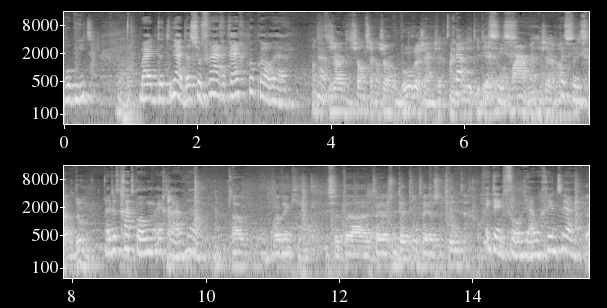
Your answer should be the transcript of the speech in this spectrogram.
hobbyt. Maar dat, ja, dat soort vragen krijg ik ook al, ja. Want Ja. het zou interessant zijn als er ook boeren zijn, zeg maar, Ja, die dit idee precies. omarmen en zeggen van, ik ga dat doen. Nee, dat gaat komen, echt Ja. waar. Ja. Nou, wat denk je? Is het eh, 2013, 2020? Of- Ik denk dat volgend jaar begint, ja. Ja,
